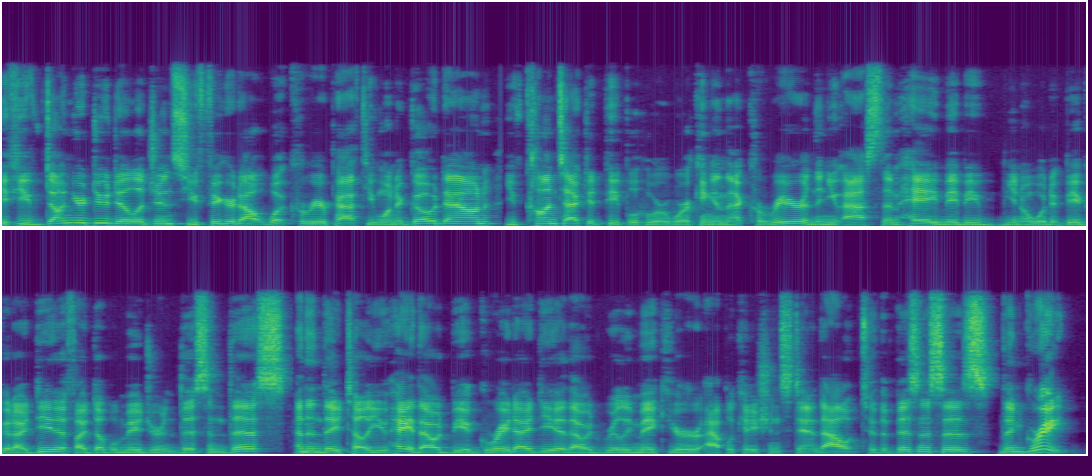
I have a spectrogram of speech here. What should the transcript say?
If you've done your due diligence, you figured out what career path you want to go down, you've contacted people who are working in that career, and then you ask them, hey, maybe, you know, would it be a good idea if I double major in this and this? And then they tell you, hey, that would be a great idea. That would really make your application stand out to the businesses. Then great,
